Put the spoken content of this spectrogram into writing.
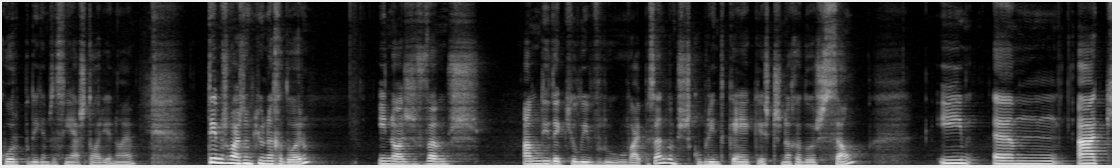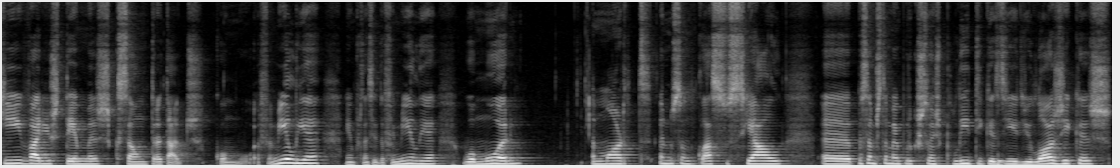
corpo, digamos assim, à história, não é? Temos mais do que um narrador e nós vamos à medida que o livro vai passando, vamos descobrindo quem é que estes narradores são. E hum, há aqui vários temas que são tratados, como a família, a importância da família, o amor, a morte, a noção de classe social. Uh, passamos também por questões políticas e ideológicas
